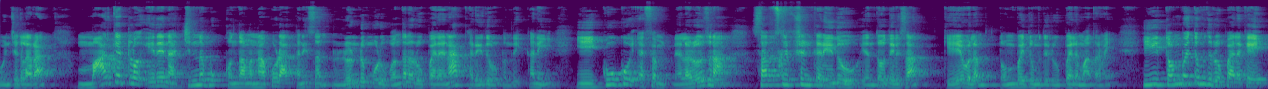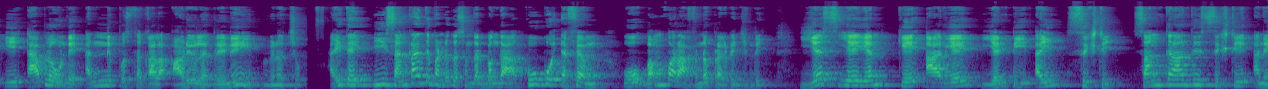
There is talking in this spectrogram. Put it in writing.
ఊహించగలరా? మార్కెట్లో ఏదైనా చిన్న బుక్ కొందామన్నా కూడా కనీసం రెండు మూడు వందల రూపాయలైనా ఖరీదు ఉంటుంది. కానీ ఈ కూకు ఎఫ్ఎం నెల రోజున సబ్స్క్రిప్షన్ ఖరీదు ఎంతో తెలుసా? కేవలం తొంభై తొమ్మిది రూపాయలు మాత్రమే. ఈ తొంభై తొమ్మిది రూపాయలకే ఈ యాప్లో ఉండే అన్ని పుస్తకాల ఆడియో లైబ్రరీని వినొచ్చు. అయితే ఈ సంక్రాంతి పండుగ సందర్భంగా కూకు ఎఫ్ఎం ఓ బంపర్ ఆఫర్ను ప్రకటించింది. S A N K R A N T I sixty Sankranti sixty అనే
